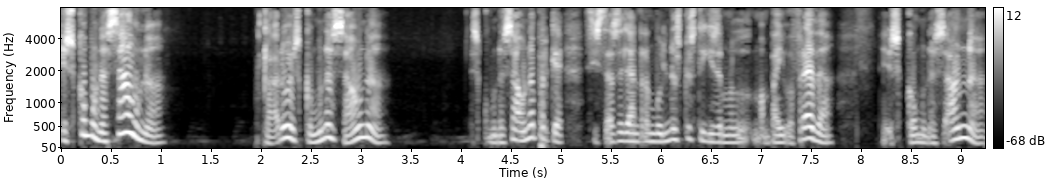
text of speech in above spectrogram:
És com una sauna, Claro, és com una sauna. És com una sauna perquè si estàs allà en remull no és que estiguis amb, amb aigua freda, és com una sauna.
